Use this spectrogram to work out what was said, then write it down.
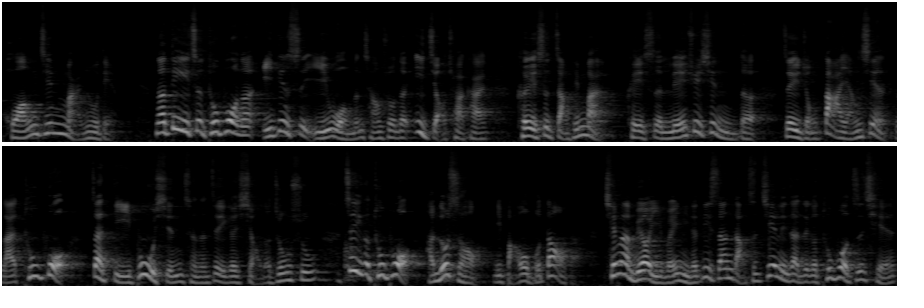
黄金买入点。那第一次突破呢，一定是以我们常说的一脚踹开，可以是涨停板，可以是连续性的这种大阳线来突破在底部形成的这个小的中枢。这个突破很多时候你把握不到的，千万不要以为你的第三档是建立在这个突破之前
